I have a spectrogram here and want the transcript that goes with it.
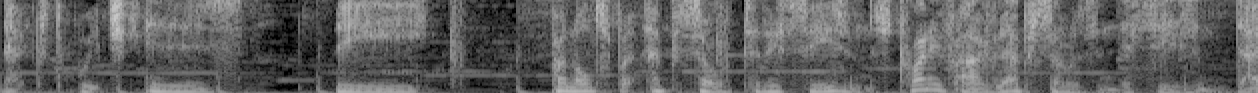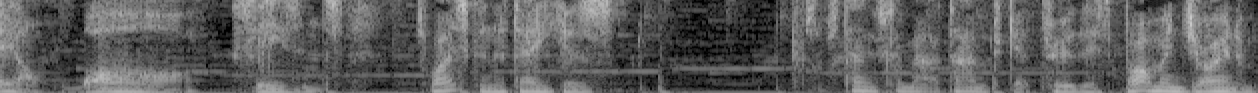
next, which is the penultimate episode to this season. There's 25 episodes in this season. They are long seasons. That's why it's going to take us substantial amount of time to get through this, but I'm enjoying them.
